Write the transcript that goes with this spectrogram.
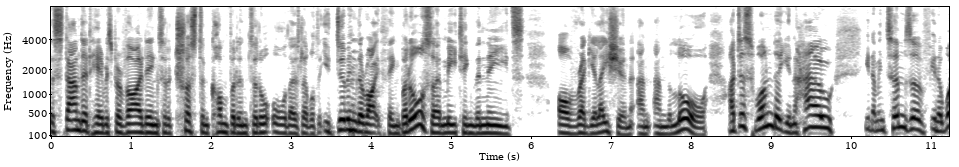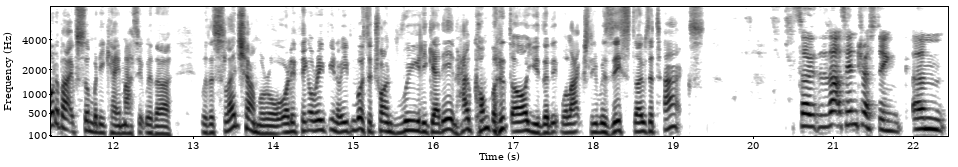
the standard here is providing sort of trust and confidence at all, all those levels that you're doing the right thing, but also meeting the needs of regulation and, and the law. I just wonder, you know, how, you know, in terms of, you know, what about if somebody came at it with a with a sledgehammer or, or anything, or even, you know, even worse to try and really get in? How confident are you that it will actually resist those attacks? So that's interesting. Um,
